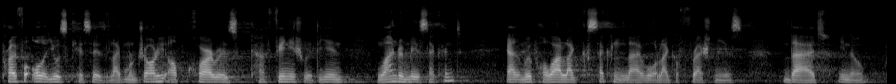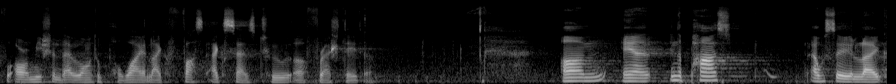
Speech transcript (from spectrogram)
probably for all the use cases, like majority of queries can finish within 100 milliseconds, and we provide like second level like a freshness that, you know, for our mission that we want to provide like fast access to uh, fresh data. Um, and in the past I would say like,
